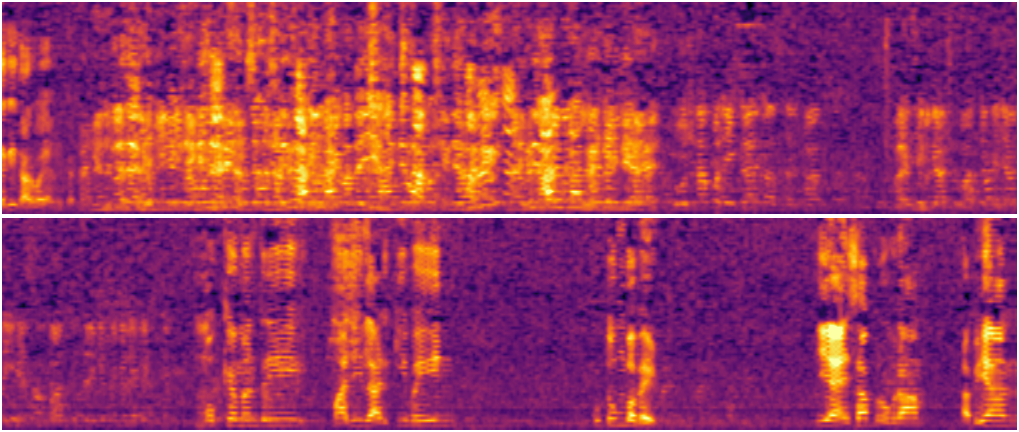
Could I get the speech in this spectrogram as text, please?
सगळी कारवाई आम्ही करणार काल काल योजना को लेकर सरकार ऐसे क्या शुरुआत करने जा रही है संवाद किस तरीके से करेंगे मुख्यमंत्री माझी लाडकी बहीण कुटुंब भेंट ये ऐसा प्रोग्राम अभियान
